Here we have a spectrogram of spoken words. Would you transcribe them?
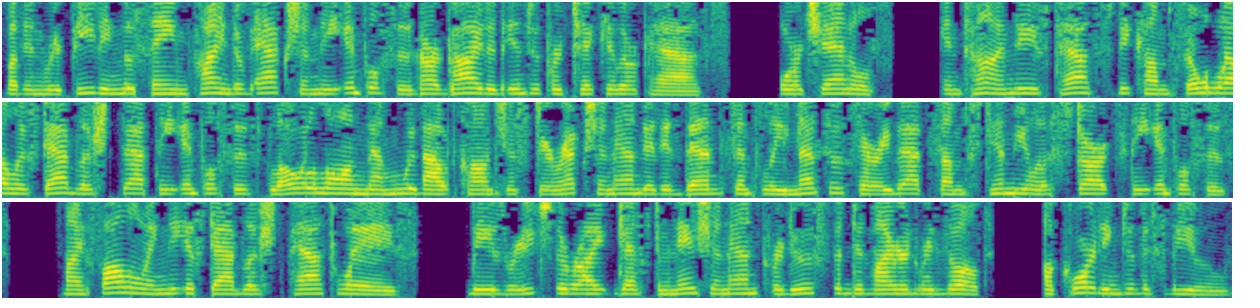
but in repeating the same kind of action the impulses are guided into particular paths, or channels. In time these paths become so well established that the impulses flow along them without conscious direction and it is then simply necessary that some stimulus starts the impulses. By following the established pathways, these reach the right destination and produce the desired result. According to this view,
